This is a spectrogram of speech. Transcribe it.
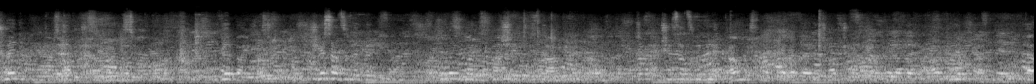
ჩვენი ხდება იმას შესაძლებელია ყოველგვარი შეთვის გამიგება შესაძლებელია გამოსვლა ყველაფერი ჩარჩოება ყველაფერი აკეთებდა და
